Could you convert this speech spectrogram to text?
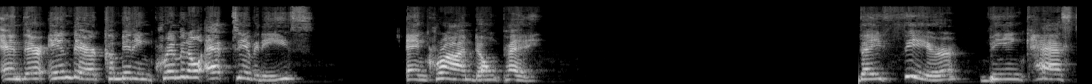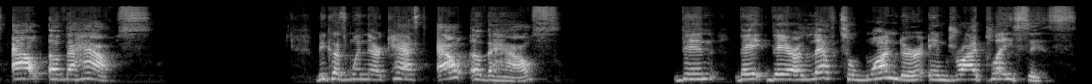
and they're in there committing criminal activities and crime don't pay. They fear being cast out of the house. Because when they're cast out of the house, then they, they are left to wander in dry places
